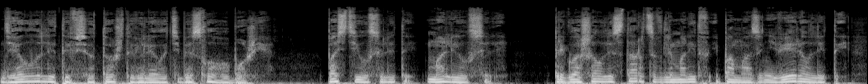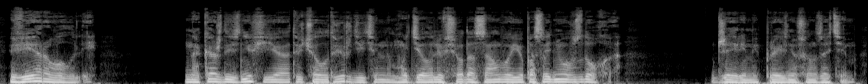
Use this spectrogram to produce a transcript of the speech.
«Делал ли ты все то, что велело тебе Слово Божье? Постился ли ты? Молился ли? Приглашал ли старцев для молитв и помазаний? Верил ли ты? Веровал ли?» На каждый из них я отвечал утвердительно. Мы делали все до самого ее последнего вздоха. «Джереми», — произнес он затем, —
